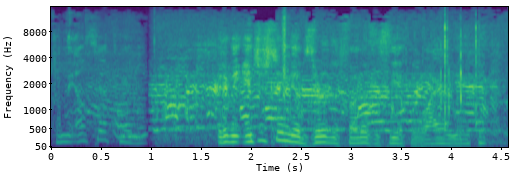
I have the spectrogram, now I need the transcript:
from the LCF. It'll be interesting to observe the photos to see if the wire it.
